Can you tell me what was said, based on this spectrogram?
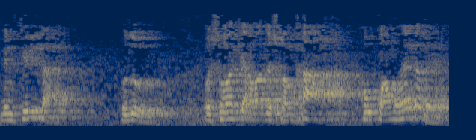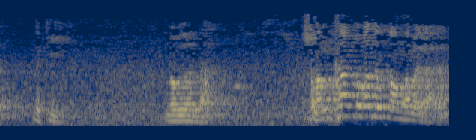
মিন কিল্লা হুজুর, ওই সময় কি আমাদের সংখ্যা খুব কম হয়ে যাবে? কি? নবীন না। সংখ্যা তোমাদের কম হবে না।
